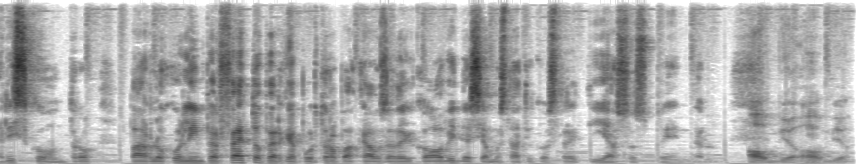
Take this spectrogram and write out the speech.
riscontro. Parlo con l'imperfetto perché purtroppo a causa del Covid siamo stati costretti a sospenderlo. Ovvio, ovvio.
